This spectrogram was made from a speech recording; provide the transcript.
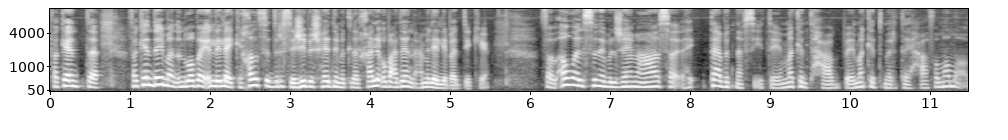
فكانت فكان دائما إنه بابا يقول لي ليكي خلصي ادرسي جيبي شهادة مثل الخالق وبعدين اعملي اللي بدك إياه. فبأول سنة بالجامعة تعبت نفسيتي ما كنت حابة ما كنت مرتاحة فماما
